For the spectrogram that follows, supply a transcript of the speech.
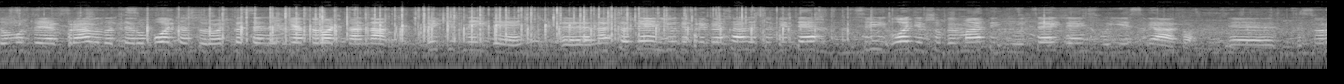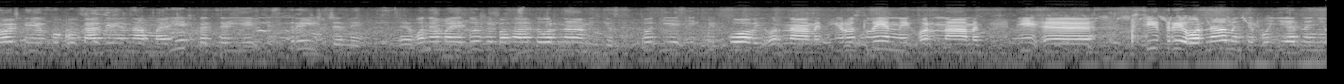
Тому що, як правило, це робоча сорочка, це не є сорочка на вихідний день. Е, На щодень люди прикрашали собі теж свій одяг, щоб мати і у цей день своє свято. Е, Сорочка, яку показує нам Марічка, це є із Трищини. Е, Вона має дуже багато орнаментів. Тут є і квітковий орнамент, і рослинний орнамент, і е, всі три орнаменти поєднані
